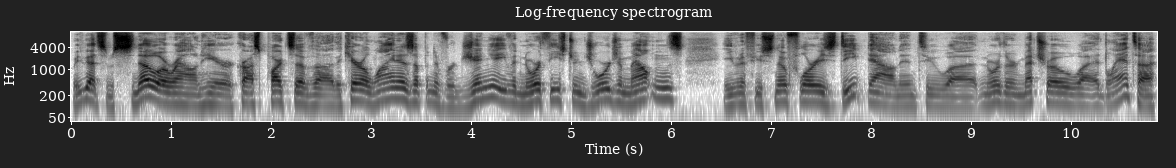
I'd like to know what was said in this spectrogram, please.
We've got some snow around here across parts of uh, the Carolinas, up into Virginia, even northeastern Georgia mountains, even a few snow flurries deep down into uh, northern metro uh, Atlanta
